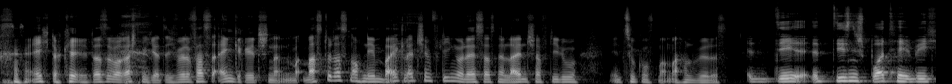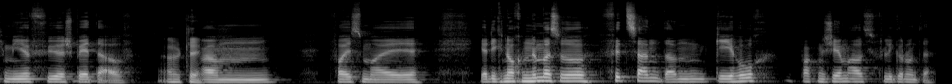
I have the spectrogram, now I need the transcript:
Echt? Okay, das überrascht mich jetzt. Ich würde fast eingerätschen. Machst du das noch nebenbei, Gleitschirmfliegen, oder ist das eine Leidenschaft, die du in Zukunft mal machen würdest? Die, diesen Sport hebe ich mir für später auf. Okay. Ähm, falls mal ja, die Knochen nicht mehr so fit sind, dann gehe ich hoch, packe einen Schirm aus, fliege runter.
